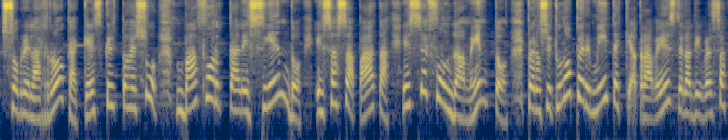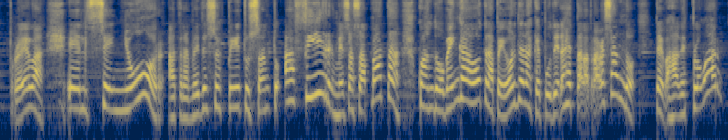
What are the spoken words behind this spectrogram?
sobre la roca que es Cristo Jesús, va fortaleciendo esa zapata, ese fundamento. Pero si tú no permites que a través de las diversas pruebas, el Señor, a través de su Espíritu Santo, afirme esa zapata, cuando venga otra peor de la que pudieras estar atravesando, te vas a desplomar.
